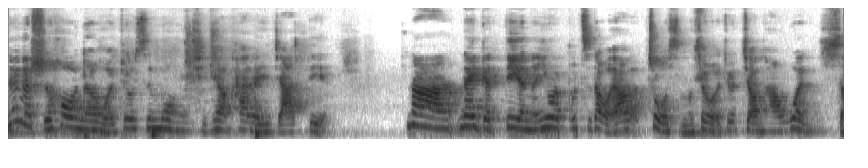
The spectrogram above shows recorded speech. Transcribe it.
那个时候呢，我就是莫名其妙开了一家店。那那个店呢，因为不知道我要做什么，所以我就叫他问什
